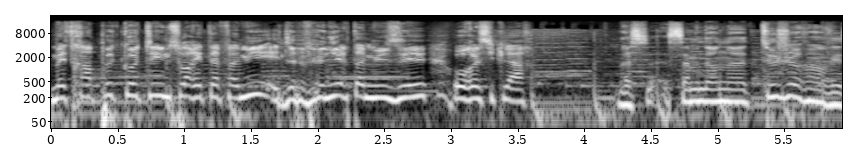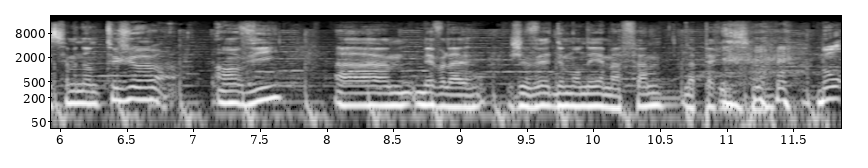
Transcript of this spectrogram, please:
mettre un peu de côté une soirée de ta famille et de venir t'amuser au recyclard? Bah, ça, ça me donne toujours envie, ça me donne toujours envie. Euh, mais voilà, je vais demander à ma femme la permission. Bon,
